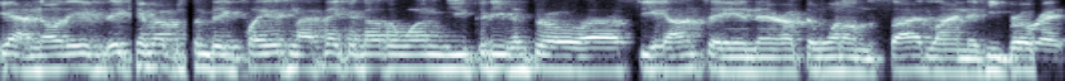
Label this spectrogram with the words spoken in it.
Yeah, no, they they came up with some big plays, and I think another one you could even throw uh, Ciante in there at the one on the sideline that he broke right.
